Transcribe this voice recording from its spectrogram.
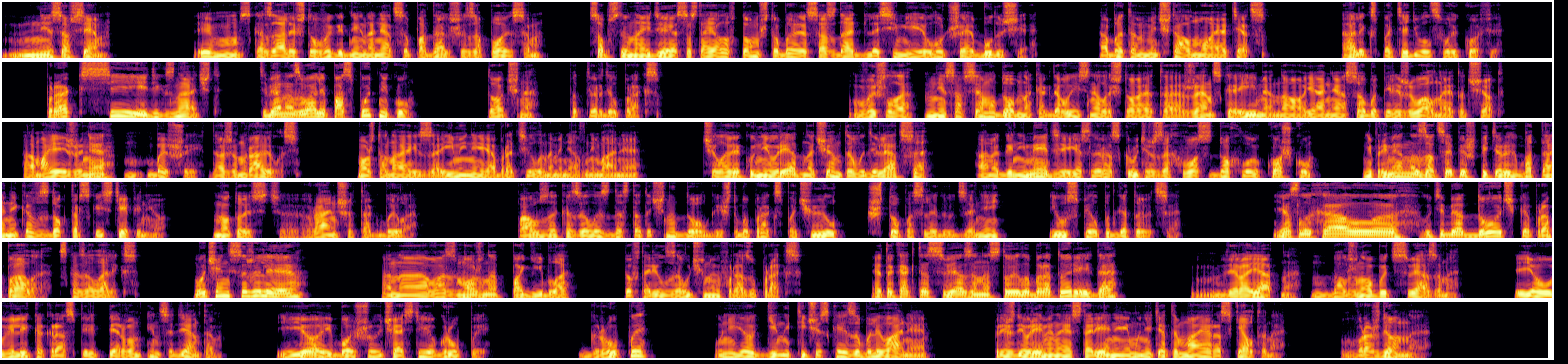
«Не совсем. Им сказали, что выгоднее наняться подальше, за поясом. Собственно, идея состояла в том, чтобы создать для семьи лучшее будущее. Об этом мечтал мой отец. Алекс потягивал свой кофе. «Праксидик, значит. Тебя назвали по спутнику?» «Точно», — подтвердил Пракс. Вышло не совсем удобно, когда выяснилось, что это женское имя, но я не особо переживал на этот счет. А моей жене, бывшей, даже нравилось. Может, она из-за имени и обратила на меня внимание. Человеку не вредно чем-то выделяться, а на Ганимеде, если раскрутишь за хвост дохлую кошку, непременно зацепишь пятерых ботаников с докторской степенью. Ну, то есть, э, раньше так было. Пауза казалась достаточно долгой, чтобы Пракс почуял, что последует за ней, и успел подготовиться. «Я слыхал, э, у тебя дочка пропала», — сказал Алекс. «Очень сожалею». «Она, возможно, погибла», — повторил заученную фразу Пракс. «Это как-то связано с той лабораторией, да?» «Вероятно. Должно быть связано. Ее увели как раз перед первым инцидентом. Ее и большую часть ее группы. Группы? У нее генетическое заболевание. Преждевременное старение иммунитета Майера Скелтона. Врожденное.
